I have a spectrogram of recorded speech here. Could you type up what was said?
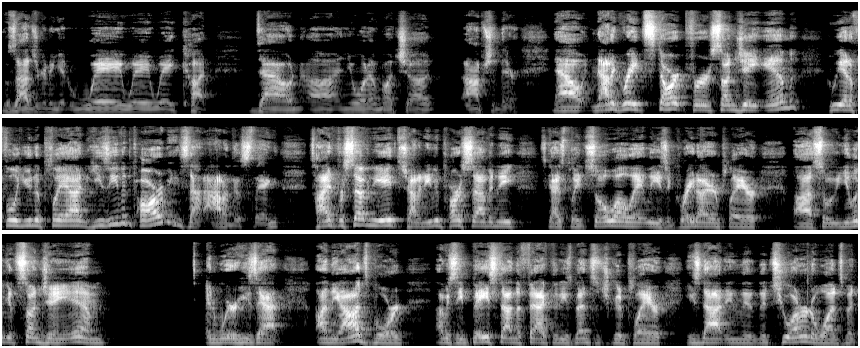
those odds are going to get way, way, way cut down uh, and you won't have much uh, option there. Now, not a great start for Sungjae Im, who he had a full unit play on. He's even par, but he's not out of this thing. Tied for 78th, shot an even par 70. This guy's played so well lately. He's a great iron player. Uh, so you look at Sungjae Im and where he's at on the odds board, obviously based on the fact that he's been such a good player, he's not in the, the 200 to ones, but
